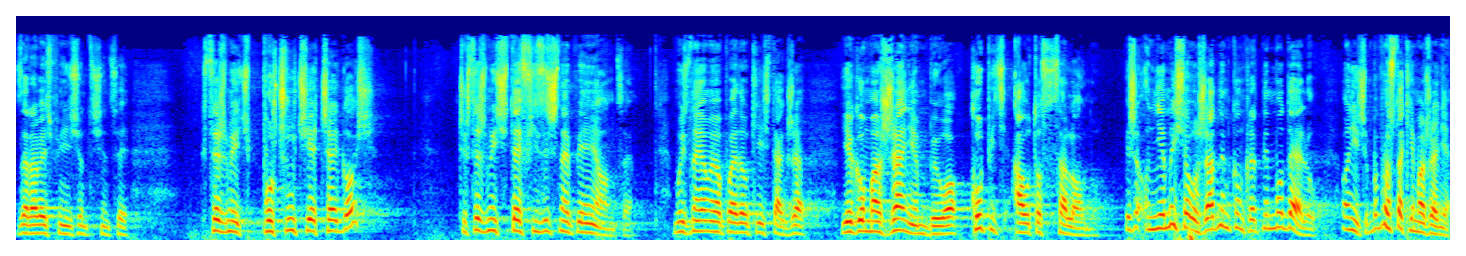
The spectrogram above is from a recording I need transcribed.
Zarabiać 50 tysięcy. Chcesz mieć poczucie czegoś? Czy chcesz mieć te fizyczne pieniądze? Mój znajomy opowiadał kiedyś tak, że jego marzeniem było kupić auto z salonu. Wiesz, on nie myślał o żadnym konkretnym modelu, o niczym, po prostu takie marzenie.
